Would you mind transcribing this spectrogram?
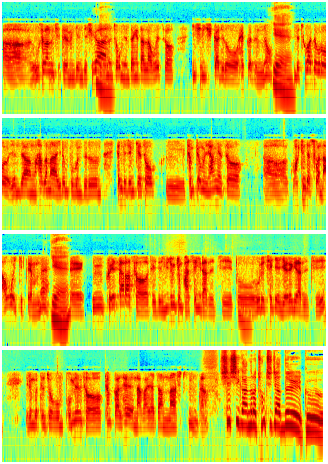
어, 우선시 되는 게 이제 시간을 예. 조금 연장해 달라고 해서 22시까지로 했거든요. 예. 근데 추가적으로 연장하거나 이런 부분들은 현재 지금 계속 그 정점을 향해서 어, 확진자 수가 나오고 있기 때문에 예. 예. 그 그에 따라서 저희들이 위중증 발생이라든지 또 음. 의료 체계 여력이라든지 이런 것들 조금 보면서 평가를 해 나가야 하지 않나 싶습니다. 실시간으로 청취자들 그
